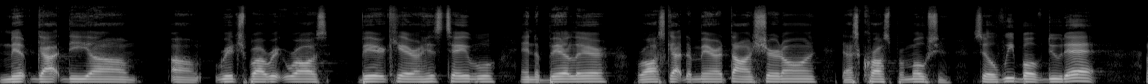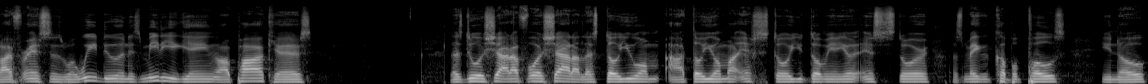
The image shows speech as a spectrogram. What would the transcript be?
Nip got the um um Rich by Rick Ross beard care on his table and the Belaire. Ross got the marathon shirt on. That's cross promotion. So if we both do that, like for instance, what we do in this media game, our podcast, let's do a shout out for a shout out. Let's throw you on. I throw you on my Insta story. You throw me on your Insta story. Let's make a couple posts. You know,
